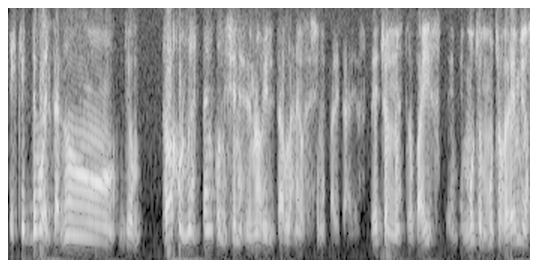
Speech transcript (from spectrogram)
Es que, de vuelta, no. Digo, trabajo no está en condiciones de no habilitar las negociaciones paritarias. De hecho, en nuestro país, en, en muchos, muchos gremios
